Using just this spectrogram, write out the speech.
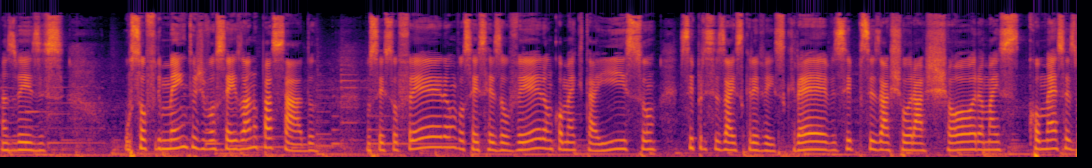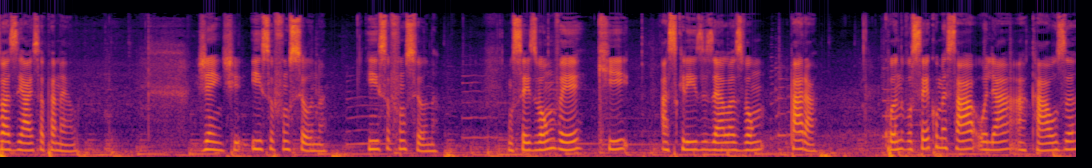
às vezes o sofrimento de vocês lá no passado vocês sofreram, vocês resolveram, como é que tá isso? Se precisar escrever, escreve, se precisar chorar, chora, mas começa a esvaziar essa panela. Gente, isso funciona. Isso funciona. Vocês vão ver que as crises elas vão parar. Quando você começar a olhar a causa,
